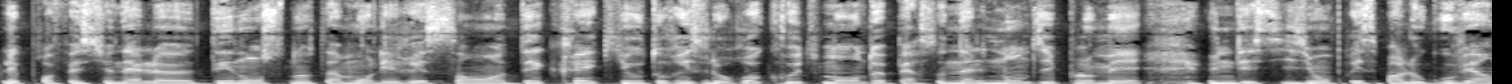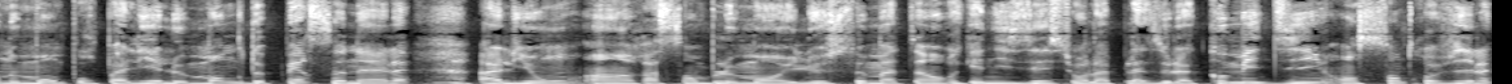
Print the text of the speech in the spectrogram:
les professionnels dénoncent notamment les récents décrets qui autorisent le recrutement de personnel non diplômé. Une décision prise par le gouvernement pour pallier le manque de personnel. À Lyon, un rassemblement eu lieu ce matin organisé sur la place de la Comédie en centre-ville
